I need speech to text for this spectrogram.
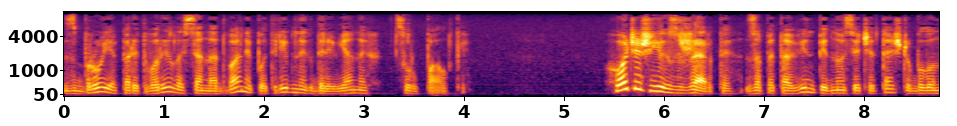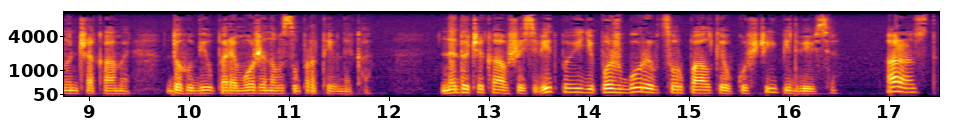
зброя перетворилася на два непотрібних дерев'яних цурпалки. Хочеш їх зжерти? запитав він, підносячи те, що було нунчаками, до губів переможеного супротивника. Не дочекавшись відповіді, пожбурив цурпалки в кущі і підвівся. Гаразд,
